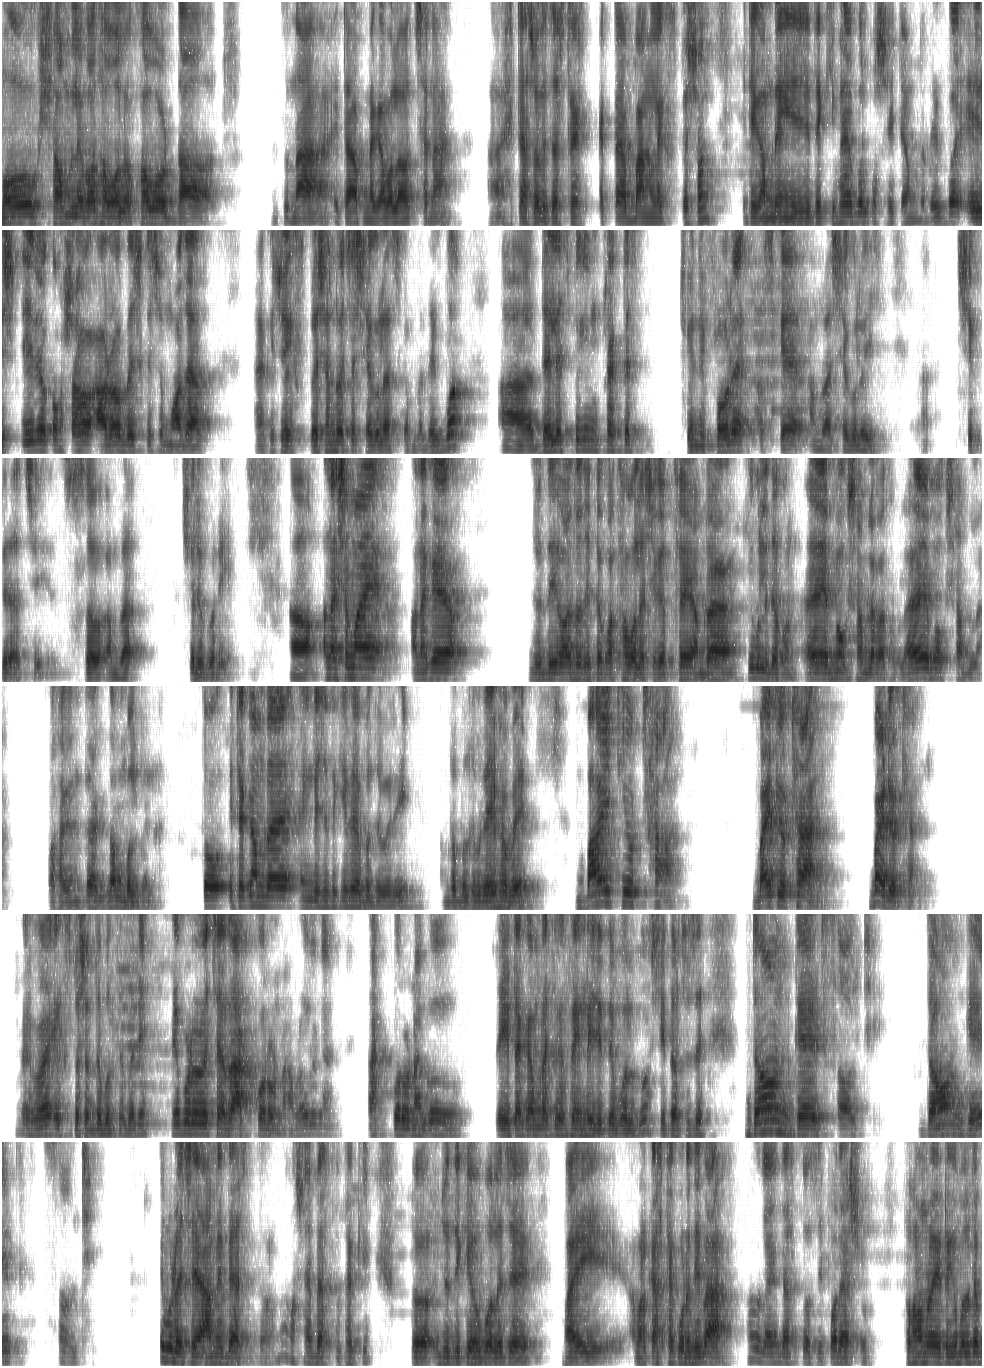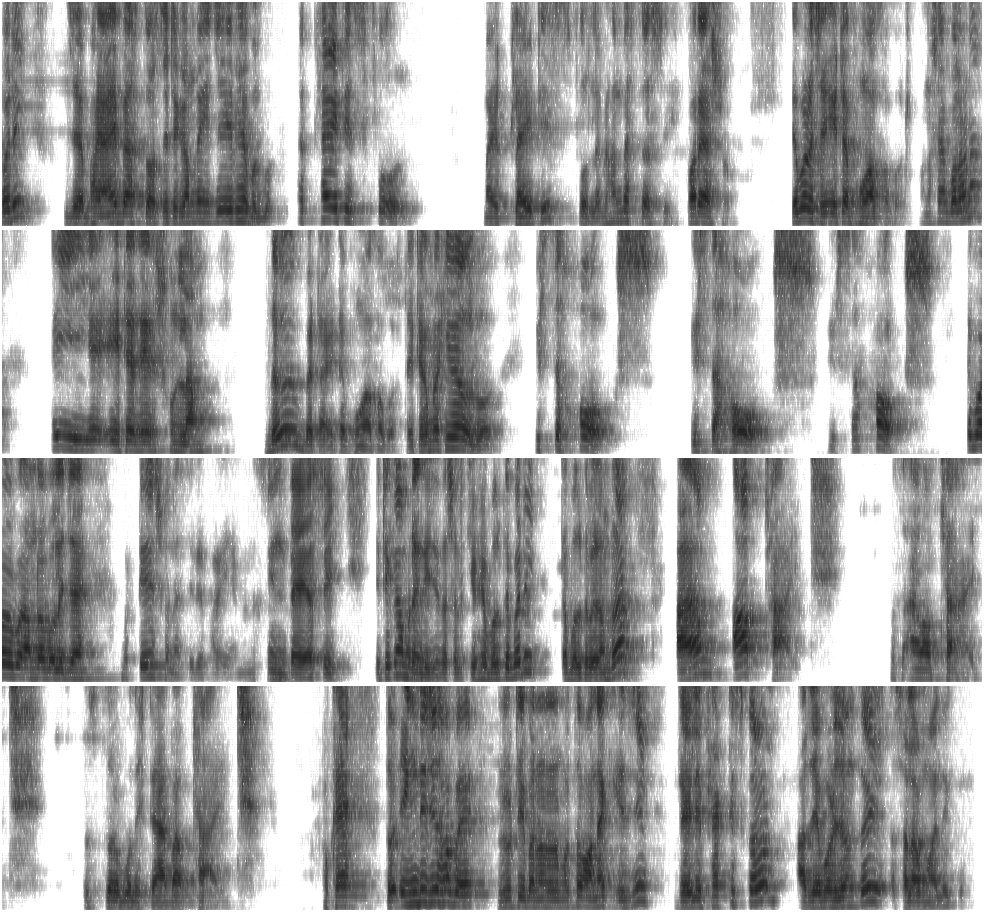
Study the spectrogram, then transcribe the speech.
মুখ সামলে কথা বলো, খবরদার। কিন্তু না, এটা আপনাকে বলা হচ্ছে না। এটা আসলে জাস্ট একটা বাংলা এক্সপ্রেশন এটাকে আমরা ইংরেজিতে কীভাবে বলব সেটা আমরা দেখব। এইরকম সহ আরও বেশ কিছু মজার কিছু এক্সপ্রেশন রয়েছে, সেগুলো আজকে আমরা দেখব। আর ডেইলি স্পিকিং প্র্যাকটিস টোয়েন্টি ফোরে আজকে আমরা সেগুলোই শিখতে যাচ্ছি। সো আমরা শুরু করি। অনেক সময় অনেকে যদি অযাচিত কথা বলে, সেক্ষেত্রে আমরা কি বলি তখন এ মুখ সামলা কথা বলা এ মুখ সামলা। কথা কিন্তু একদম বলবে না। তো এটাকে আমরা ইংরেজিতে কীভাবে বলতে পারি? আমরা বলতে পারি এইভাবে bite your tongue bite your tongue bite your tongue এভাবে এক্সপ্রেশন দিয়ে বলতে পারি। এরপরে রয়েছে, রাগ করো না। আমরা বলি, না, রাগ করো না গো। এটাকে আমরা কীভাবে ইংরেজিতে বলব? সেটা হচ্ছে যে don't get salty don't get salty এবার হচ্ছে আমি ব্যস্ত, আমি অনেক সময় ব্যস্ত থাকি। তো যদি কেউ বলে যে, ভাই, আমার কাজটা করে দিবা? আমি ব্যস্ত আছি, পরে আসো। তখন আমরা এটাকে বলতে পারি যে, ভাই, আমি ব্যস্ত আছি। এটাকে আমরা এইভাবে বলব। Flight is full my flight is full আমি এখন ব্যস্ত আছি। পরে আসো। এবার হচ্ছে এটা ভুয়া খবর। অনেক সময় বলো না, এই এটা শুনলাম দূর বেটা, এটা ভুয়া খবর। তো এটাকে আমরা কীভাবে বলব? It's a hoax it's a hoax it's a hoax এবার আমরা বলি যে টেনশন আছি রে ভাই, আমি চিন্তায় আছি। এটাকে আমরা ইংরেজিতে আসলে কীভাবে বলতে পারি? এটা বলতে পারি আমরা I am up tight I am up tight তো বলিস আপ আপ টাইট ওকে তো ইংরেজি হবে রুটি বানানোর মতো অনেক ইজি ডেইলি প্র্যাকটিস করুন। আজ এ পর্যন্তই। আসসালামু আলাইকুম।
